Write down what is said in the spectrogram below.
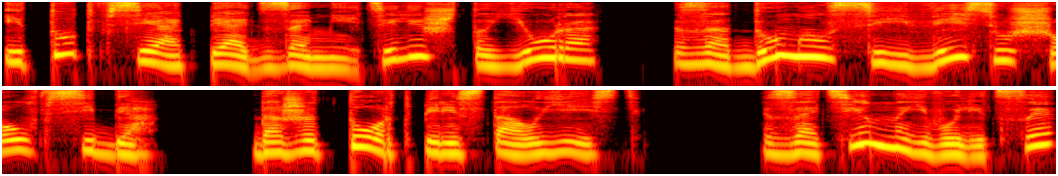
И тут все опять заметили, что Юра задумался и весь ушел в себя даже торт перестал есть. Затем на его лице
